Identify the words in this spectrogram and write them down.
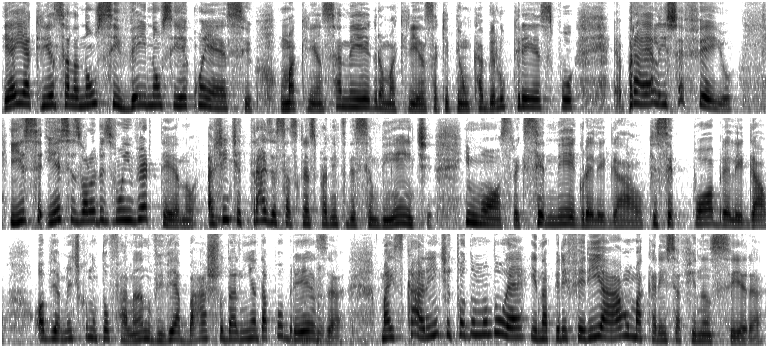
E aí a criança ela não se vê e não se reconhece. Uma uma criança negra, uma criança que tem um cabelo crespo. É, para ela isso é feio. E, esse, e, esses valores vão invertendo. A gente traz essas crianças para dentro desse ambiente e mostra que ser negro é legal, que ser pobre é legal. Obviamente que eu não estou falando viver abaixo da linha da pobreza, mas carente todo mundo é. E na periferia há uma carência financeira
